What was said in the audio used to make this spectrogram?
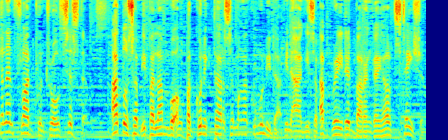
sa nan flood control systems. Ato sab ipalambo ang pagkonektar sa mga komunidad pinaagi sa upgraded barangay health stations,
